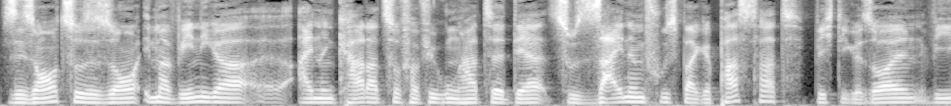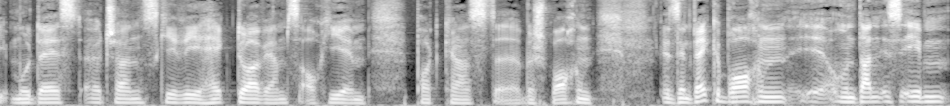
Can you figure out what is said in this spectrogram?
Saison zu Saison immer weniger äh, einen Kader zur Verfügung hatte, der zu seinem Fußball gepasst hat. Wichtige Säulen wie Modest, Özcan, Skiri, Hector, wir haben es auch hier im Podcast äh, besprochen, sind weggebrochen und dann ist eben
